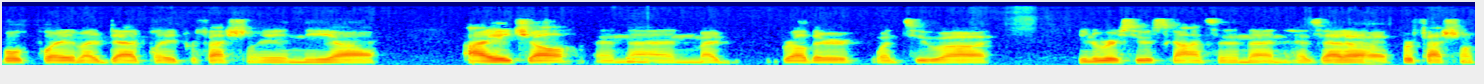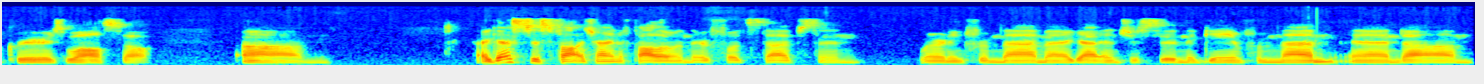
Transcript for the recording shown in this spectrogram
both played. My dad played professionally in the uh, IHL, and hmm. then my brother went to uh, University of Wisconsin, and then has had a professional career as well. So, um, I guess just follow, trying to follow in their footsteps and learning from them. I got interested in the game from them, and um,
